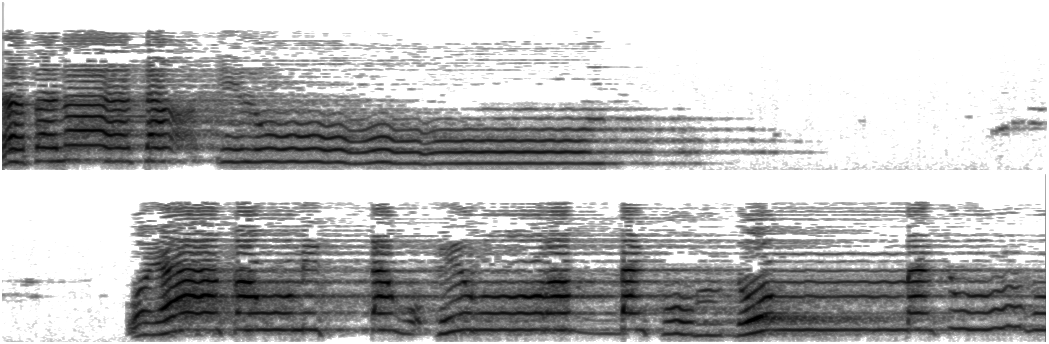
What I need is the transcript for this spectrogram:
أَفَلَا تَعْقِلُونَ؟ وَيَا قَوْمِ اسْتَغْفِرُوا رَبَّكُمْ ثُمَّ تُوبُوا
